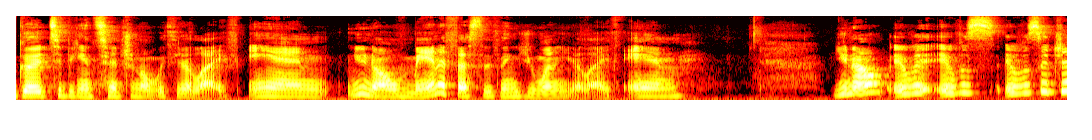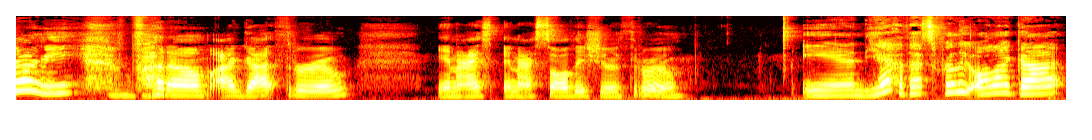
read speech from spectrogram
good to be intentional with your life and you know manifest the things you want in your life and you know it was it was it was a journey but um I got through and I and I saw this year through and yeah that's really all I got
